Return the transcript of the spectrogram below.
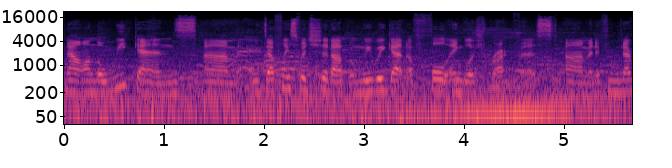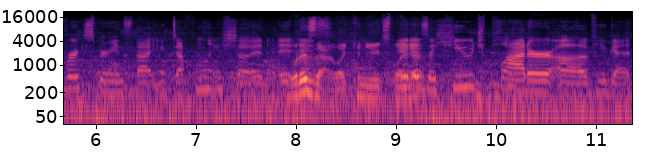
Now on the weekends, um, we definitely switched it up, and we would get a full English breakfast. Um, and if you've never experienced that, you definitely should. It what is, is, that? Like, can you explain it? It is a huge platter of you get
